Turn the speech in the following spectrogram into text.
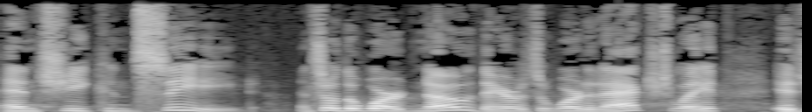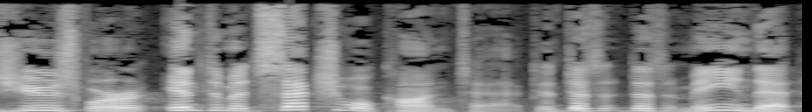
and she conceived. And so the word know there is a word that actually is used for intimate sexual contact. It doesn't, doesn't mean that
